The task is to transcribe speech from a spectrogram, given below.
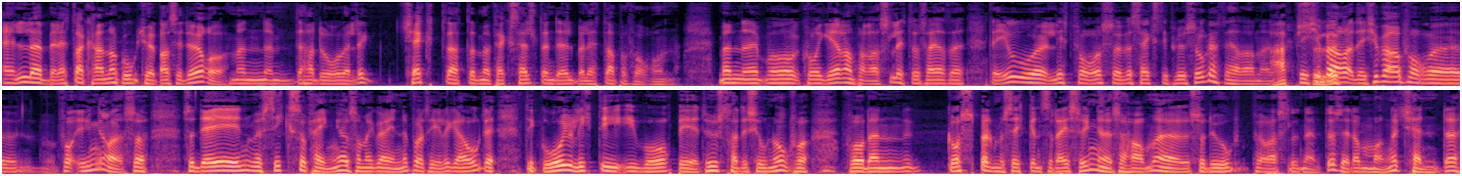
Eller billetter kan nok òg kjøpes i døra, men um, det hadde vært veldig kjekt at vi fikk solgt en del billetter på forhånd. Men jeg må korrigere han Per Asle litt og si at det, det, er jo litt for oss over 60 pluss òg, dette her. Det er ikke bare, er ikke bare for, for, yngre. Så, så, det er en musikk som penger, som jeg var inne på tidligere òg. Det, det, går jo litt i, i vår bedehustradisjon òg, for, for den gospelmusikken som de synger, så har vi, som du òg Per Asle nevnte, så er det mange kjente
